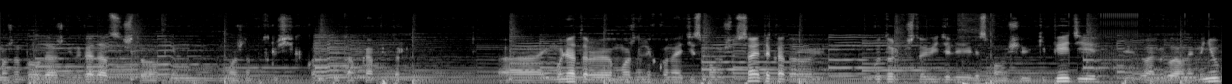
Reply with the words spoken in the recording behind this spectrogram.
можно было даже не догадаться, что к нему можно подключить какой-нибудь там компьютер. А, эмулятор можно легко найти с помощью сайта, который вы только что видели, или с помощью Википедии. Перед вами главное меню.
